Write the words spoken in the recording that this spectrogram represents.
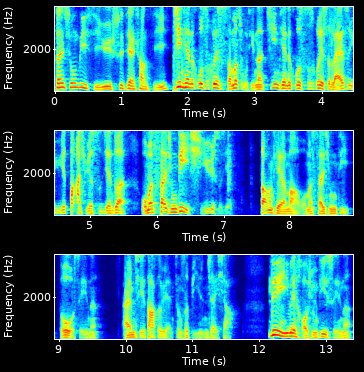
三兄弟洗浴事件上集。今天的故事会是什么主题呢？今天的故事会是来自于大学时间段，我们三兄弟洗浴事件。当天嘛，我们三兄弟都有谁呢？MC 大哥远正是鄙人在下，另一位好兄弟谁呢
